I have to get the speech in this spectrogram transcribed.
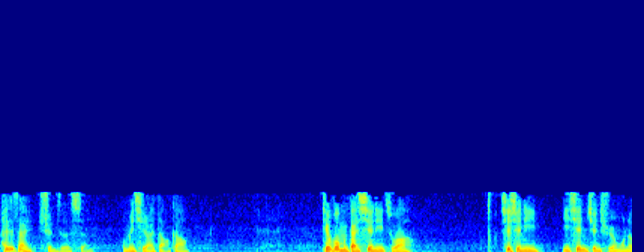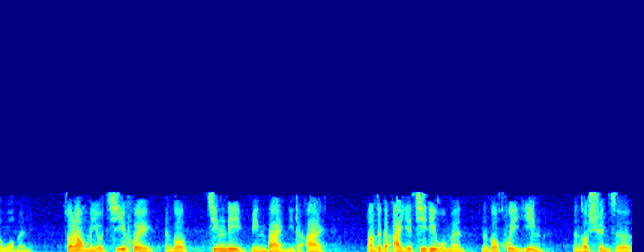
还是在选择神？我们一起来祷告。天父，我们感谢你，主啊，谢谢你，你先拣选我们的我们，主让我们有机会能够经历明白你的爱，让这个爱也激励我们能够回应。能够选择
